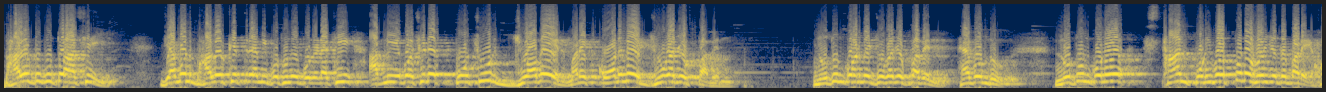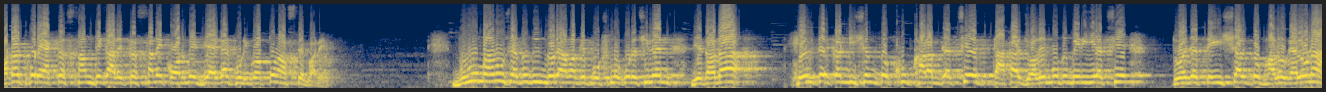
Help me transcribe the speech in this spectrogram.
ভালোটুকু তো আছেই। যেমন ভালোর ক্ষেত্রে আমি প্রথমে বলে রাখি, আপনি এবছরে প্রচুর জবের মানে কর্মের যোগাযোগ পাবেন। নতুন কর্মের যোগাযোগ পাবেন। হ্যাঁ বন্ধু, নতুন কোনো স্থান পরিবর্তনও হয়ে যেতে পারে। হঠাৎ করে একটা স্থান থেকে আরেকটা স্থানে কর্মের জায়গার পরিবর্তন আসতে পারে। বহু মানুষ এতদিন ধরে আমাকে প্রশ্ন করেছিলেন যে, দাদা হেলথের কন্ডিশন তো খুব খারাপ যাচ্ছে, টাকা জলের মতো বেরিয়ে যাচ্ছে দু হাজার তেইশ সাল তো ভালো গেল না,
